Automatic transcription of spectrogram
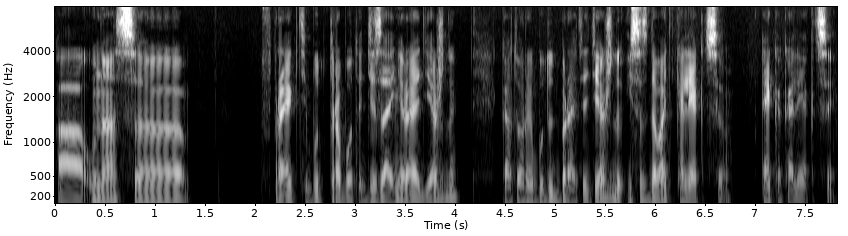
А, у нас э, в проекте будут работать дизайнеры одежды, которые будут брать одежду и создавать коллекцию, эко-коллекции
